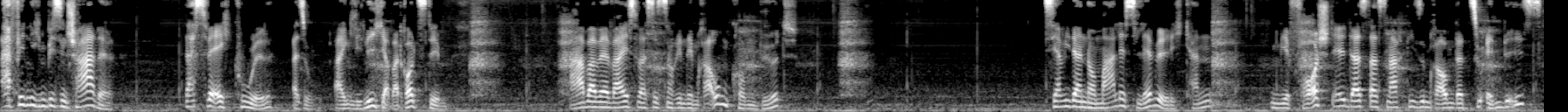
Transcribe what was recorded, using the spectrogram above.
Ah, finde ich ein bisschen schade. Das wäre echt cool. Also, eigentlich nicht, aber trotzdem. Aber wer weiß, was jetzt noch in dem Raum kommen wird. Ist ja wieder ein normales Level. Ich kann mir vorstellen, dass das nach diesem Raum dann zu Ende ist.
